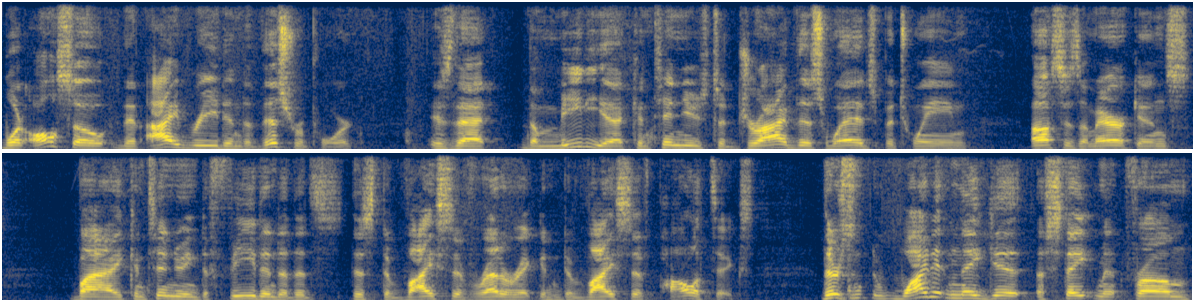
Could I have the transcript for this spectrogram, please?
what also that I read into this report is that the media continues to drive this wedge between us as Americans by continuing to feed into this this divisive rhetoric and divisive politics. There's why didn't they get a statement from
